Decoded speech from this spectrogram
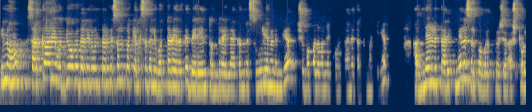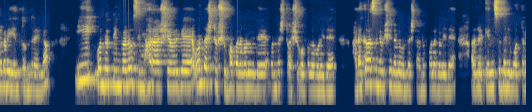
ಇನ್ನು ಸರ್ಕಾರಿ ಉದ್ಯೋಗದಲ್ಲಿರುವಂತವ್ರಿಗೆ ಸ್ವಲ್ಪ ಕೆಲಸದಲ್ಲಿ ಒತ್ತಡ ಇರುತ್ತೆ. ಬೇರೆ ಏನ್ ತೊಂದರೆ ಇಲ್ಲ. ಯಾಕಂದ್ರೆ ಸೂರ್ಯನು ನಿಮ್ಗೆ ಶುಭ ಫಲವನ್ನೇ ಕೊಡ್ತಾನೆ ತಕ್ಕ ಮಟ್ಟಿಗೆ. ಹದಿನೇಳನೇ ತಾರೀಕು ಮೇಲೆ ಸ್ವಲ್ಪ ವರ್ಕ್ ಪ್ರೆಷರ್ ಅಷ್ಟರೊಳಗಡೆ ಏನ್ ತೊಂದರೆ ಇಲ್ಲ. ಈ ಒಂದು ತಿಂಗಳು ಸಿಂಹರಾಶಿಯವರಿಗೆ ಒಂದಷ್ಟು ಶುಭ ಫಲಗಳು ಇದೆ, ಒಂದಷ್ಟು ಅಶುಭ ಫಲಗಳು ಇದೆ ಹಣಕಾಸಿನ ವಿಷಯದಲ್ಲಿ ಒಂದಷ್ಟು ಅನುಕೂಲಗಳಿದೆ. ಆದ್ರೆ ಕೆಲಸದಲ್ಲಿ ಒತ್ತಡ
